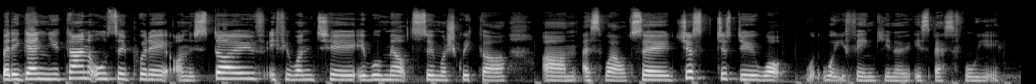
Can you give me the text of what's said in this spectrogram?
But again you can also put it on the stove if you want to. It will melt so much quicker um, as well. So just just do what what you think you know is best for you.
